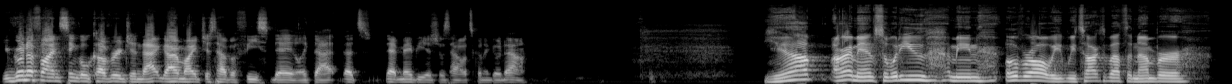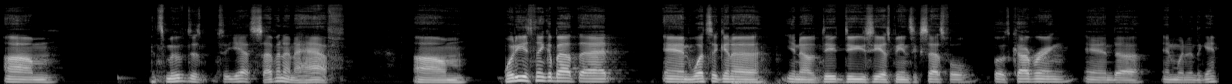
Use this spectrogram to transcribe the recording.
you're going to find single coverage, and that guy might just have a feast day like that. That's that maybe is just how it's going to go down. Yeah. All right, man. So what do you I mean, overall we, we talked about the number. Um it's moved to, to yeah, seven and a half. Um what do you think about that? And what's it gonna, you know, do, do you see us being successful both covering and uh and winning the game?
